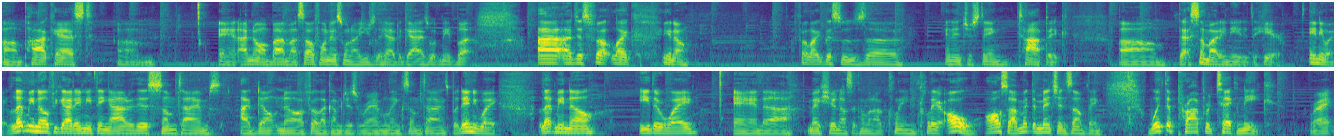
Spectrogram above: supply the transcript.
um, Podcast, um, and I know I'm by myself on this one. I usually have the guys with me, but I, I just felt like you know, I felt like this was uh, an interesting topic um, that somebody needed to hear. Anyway, let me know if you got anything out of this. Sometimes I don't know. I feel like I'm just rambling sometimes, but anyway, let me know either way and uh, make sure nothing's coming out clean, clear. Oh, also, I meant to mention something. With the proper technique, right?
